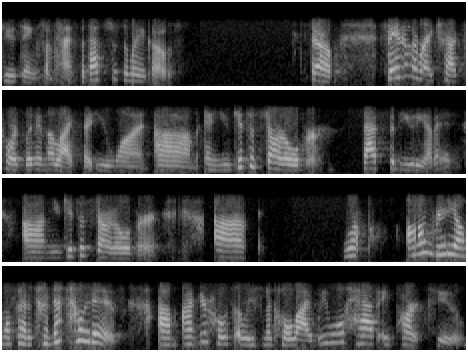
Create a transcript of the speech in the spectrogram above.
do things sometimes, but that's just the way it goes. So, staying on the right track towards living the life that you want, um, and you get to start over. That's the beauty of it. Um, you get to start over. Um, we're already almost out of time. That's how it is. Um, I'm your host, Alisa Nicole. Live. We will have a part two.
